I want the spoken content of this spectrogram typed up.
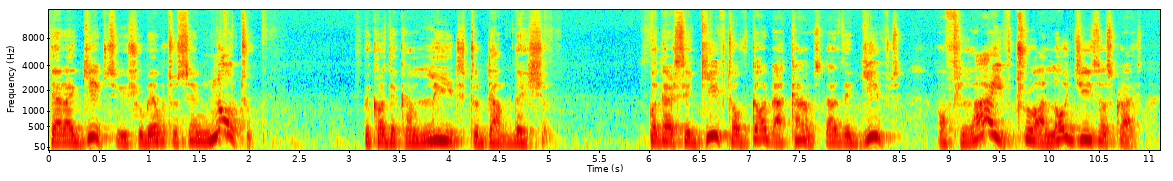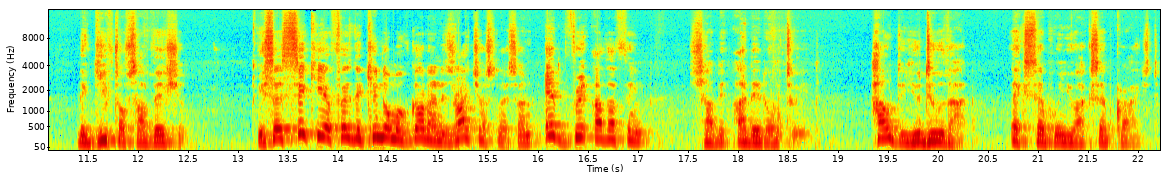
there are gifts you should be able to say no to because they can lead to damnation. But there's a gift of God that comes. That's the gift of life through our Lord Jesus Christ, the gift of salvation. He says, Seek ye first the kingdom of God and his righteousness, and every other thing shall be added unto it. How do you do that? Except when you accept Christ.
